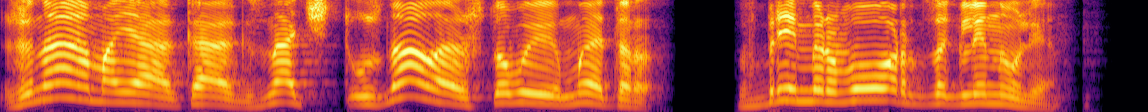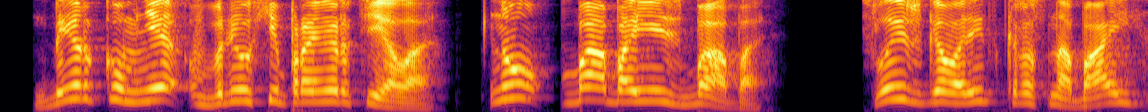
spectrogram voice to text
Жена моя, как, значит, узнала, что вы, мэтр, в Бремерворд заглянули. Бирку мне в брюхе провертела. Ну, баба есть баба. Слышь, говорит Краснобай,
